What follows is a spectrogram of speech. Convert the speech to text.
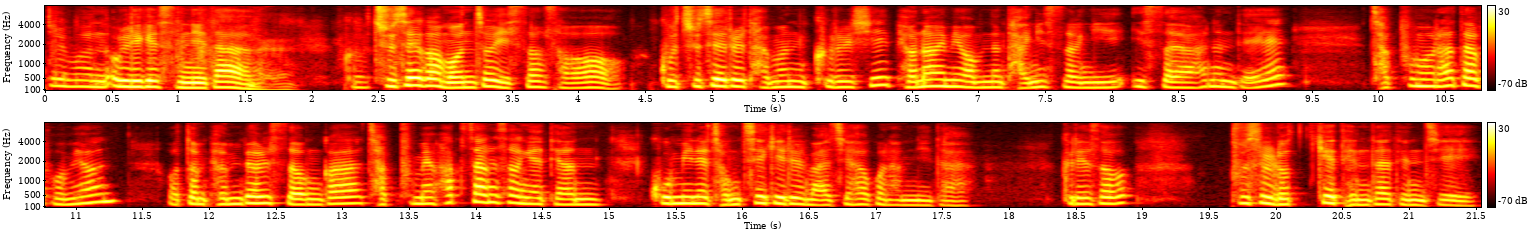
질문 올리겠습니다. 네. 그 주제가 먼저 있어서 그 주제를 담은 그릇이 변함이 없는 당위성이 있어야 하는데 작품을 하다 보면 어떤 변별성과 작품의 확장성에 대한 고민의 정체기를 맞이하곤 합니다. 그래서 붓을 놓게 된다든지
